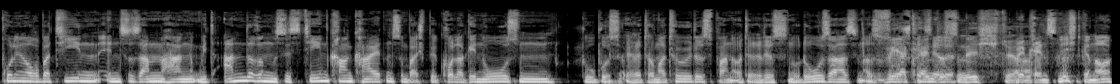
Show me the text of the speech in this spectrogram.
Polyneuropathien in Zusammenhang mit anderen Systemkrankheiten, zum Beispiel Kollagenosen, Lupus erythematodes, Panorthritis nodosa sind also wer so kennt es nicht? Ja. Wer kennt es nicht? Genau.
